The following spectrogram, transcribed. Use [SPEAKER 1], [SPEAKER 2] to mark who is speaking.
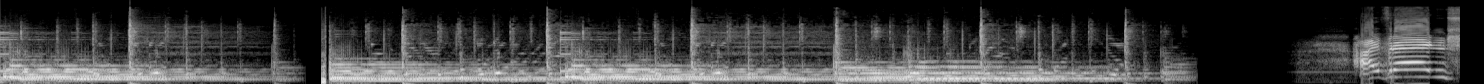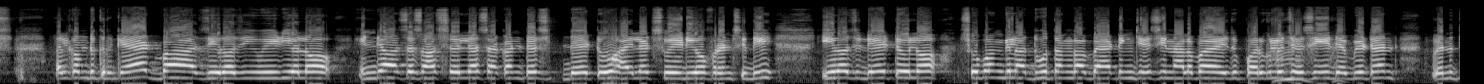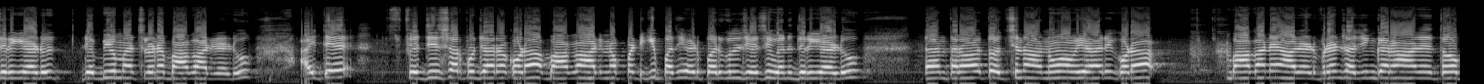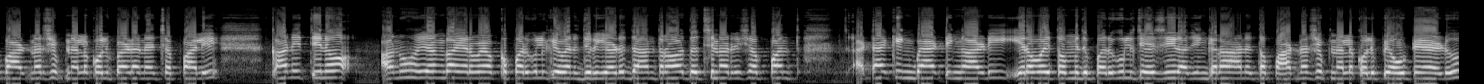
[SPEAKER 1] Thank you. Friends welcome to cricket buzz. ఈరోజు ఈ వీడియోలో India versus Australia second test day two highlights video friends ఇది. ఈరోజు day టూలో శుభం గిల్ అద్భుతంగా బ్యాటింగ్ చేసి నలభై ఐదు పరుగులు చేసి డెబ్యూటెంట్ వెనుతిరిగాడు డెబ్యూ మ్యాచ్లోనే బాగా ఆడాడు. అయితే జేసర్ పుజారా కూడా బాగా ఆడినప్పటికీ పదిహేడు పరుగులు చేసి వెనుతిరిగాడు దాని తర్వాత వచ్చిన అను విహారీ కూడా బాగానే ఆడాడు. ఫ్రెండ్స్ అజింక్య రహానేతో పార్ట్నర్షిప్ నెలకొల్పాడనే చెప్పాలి. కానీ తిను అనూహ్యంగా ఇరవై ఒక్క పరుగులకి వెనుదిరిగాడు దాని తర్వాత వచ్చిన రిషబ్ పంత్ అటాకింగ్ బ్యాటింగ్ ఆడి ఇరవై తొమ్మిది పరుగులు చేసి అజింక్య రహానేతో పార్ట్నర్షిప్ నెలకొల్పి అవుట్ అయ్యాడు.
